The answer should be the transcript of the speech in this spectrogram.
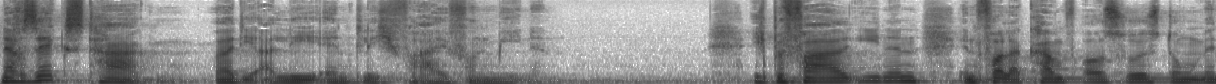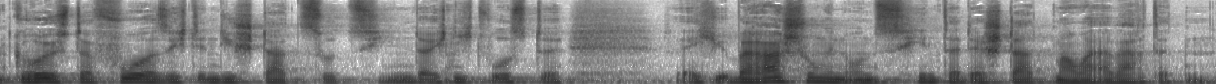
Nach sechs Tagen war die Allee endlich frei von Minen. Ich befahl ihnen, in voller Kampfausrüstung mit größter Vorsicht in die Stadt zu ziehen, da ich nicht wusste, welche Überraschungen uns hinter der Stadtmauer erwarteten.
